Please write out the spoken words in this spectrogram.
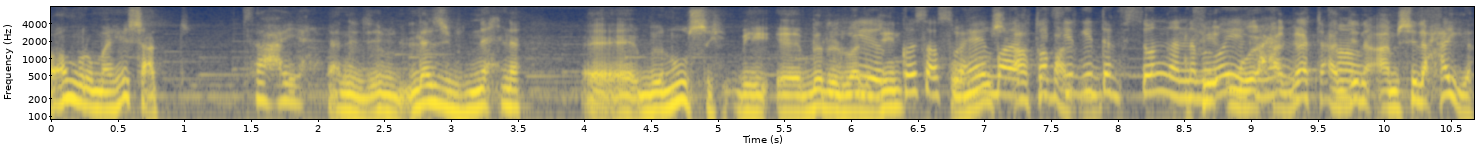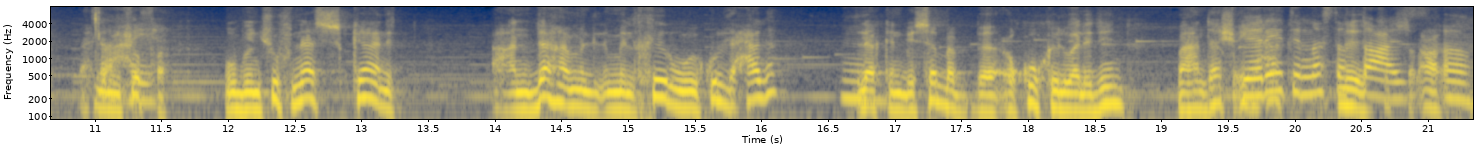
عمره ما يسعد. صحيح. يعني لازم إن إحنا بنوصي ببر الوالدين قصص وعبر آه طبعاً. كتير جدا في السنة النبوية كمان. وحاجات عندنا أمثلة حية إحنا صحيح. بنشوفها وبنشوف ناس كانت عندها من الخير وكل حاجة. لكن بسبب عقوق الوالدين ما عندهاش أي يا ريت الناس تتعظ. آه. آه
